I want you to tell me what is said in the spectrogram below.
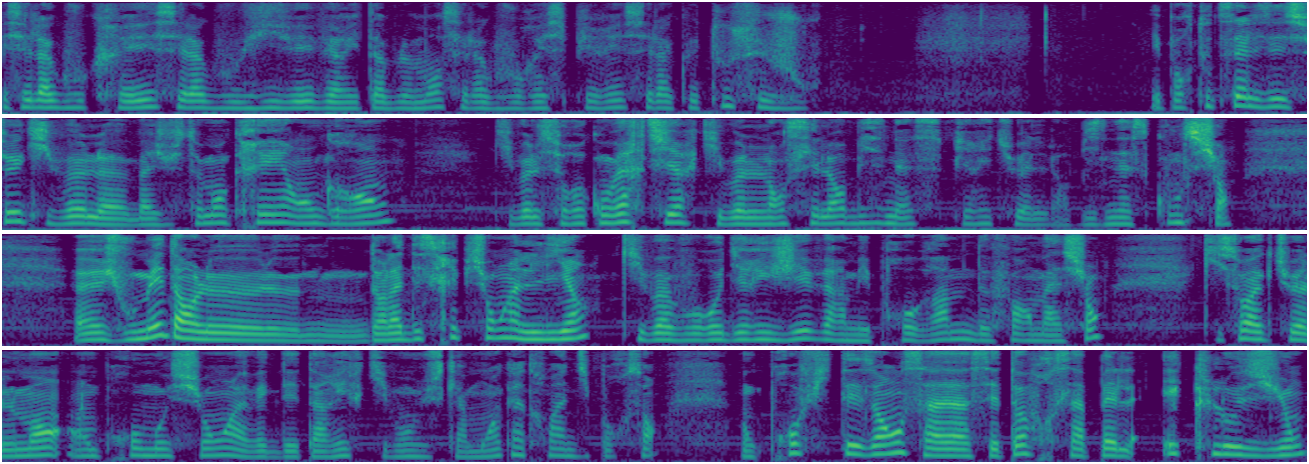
Et c'est là que vous créez, c'est là que vous vivez véritablement, c'est là que vous respirez, c'est là que tout se joue. Et pour toutes celles et ceux qui veulent bah, justement créer en grand, qui veulent se reconvertir, qui veulent lancer leur business spirituel, leur business conscient, euh, je vous mets dans, la description un lien qui va vous rediriger vers mes programmes de formation qui sont actuellement en promotion avec des tarifs qui vont jusqu'à moins 90%. Donc profitez-en, cette offre s'appelle Éclosion.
